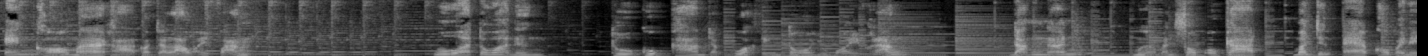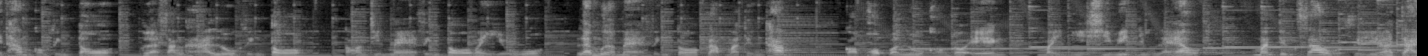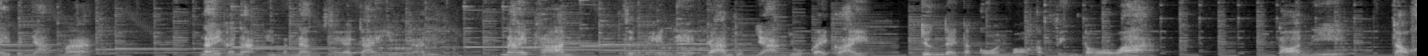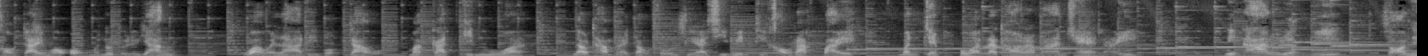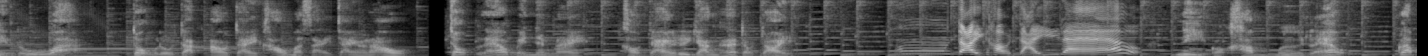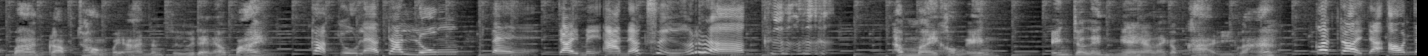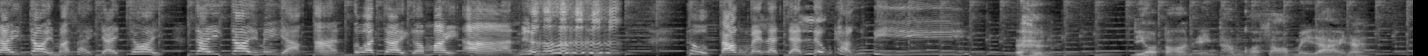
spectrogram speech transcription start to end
เอ็งขอมาข้าก็จะเล่าให้ฟัง วัวตัวหนึ่ง ถูกคุกคามจากพวกสิงโตอยู่บ่อยครั้ง ดังนั้นเมื่อมันสบโอกาส มันจึงแอบเข้าไปในถ้ำของสิงโต เพื่อสังหารลูกสิงโต ตอนที่แม่สิงโตไม่อยู่ และเมื่อแม่สิงโตกลับมาถึงถ้ำก็พบว่าลูกของตัวเองไม่มีชีวิตอยู่แล้ว มันจึงเศร้าเสียใจเป็นอย่างมาก ในขณะที่มันนั่งเสียใจอยู่นั้น นายพราน ซึ่งเห็นเหตุการณ์ทุกอย่างอยู่ไกลๆ จึงได้ตะโกนบอกกับสิงโตว่า ตอนนี้เจ้าเข้าใจหัวอกมนุษย์หรือยัง ว่าเวลาที่พวกเจ้ามากัดกินวัว แล้วทำให้ต้องสูญเสียชีวิตที่เขารักไป มันเจ็บปวดและทรมานแค่ไหน นิทานเรื่องนี้ สอนให้รู้ว่า จงรู้จักเอาใจเขามาใส่ใจเรา จบแล้วเป็นยังไง เข้าใจหรือยังฮะเจ้าจ้อยอืมจ้อยเข้าใจแล้ว นี่ก็ค่ำมืดแล้ว กลับบ้านกลับช่องไปอ่านหนังสือได้แล้วไป กลับอยู่แล้วจ้าลุง แต่จ้อยไม่อ่านหนังสือหรอกทำไมของเองเองจะเล่นแง่อะไรกับข้าอีกล่ะฮะ ก็จ้อยจะเอาใจจ้อยมาใส่ใจจ้อย ใจจ้อยไม่อยากอ่านตัวจ้อยก็ไม่อ่าน ถูกต้องไหมล่ะจ๊ะลุงทั้งดีเออเดี๋ยวตอนเองทำข้อสอบไม่ได้นะ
